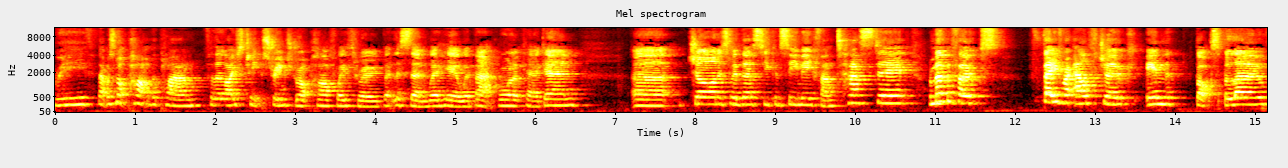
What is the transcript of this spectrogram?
breathe. That was not part of the plan for the live stream to drop halfway through, but listen, we're here, we're back, we're all okay again. Uh, John is with us, you can see me, fantastic. Remember, folks, favourite elf joke in the box below.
